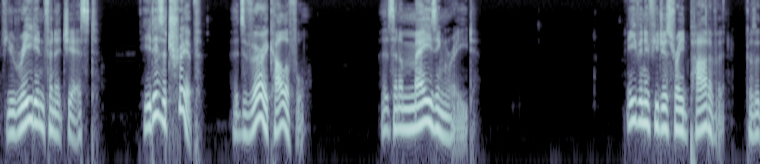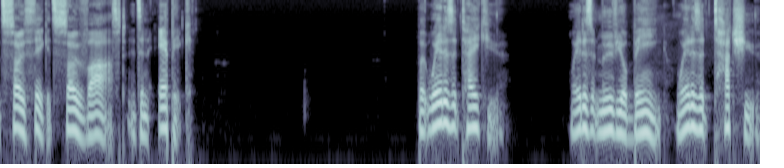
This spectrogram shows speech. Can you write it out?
if you read Infinite Jest, it is a trip. It's very colourful. It's an amazing read. Even if you just read part of it, because it's so thick, it's so vast, it's an epic. But where does it take you? Where does it move your being? Where does it touch you?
